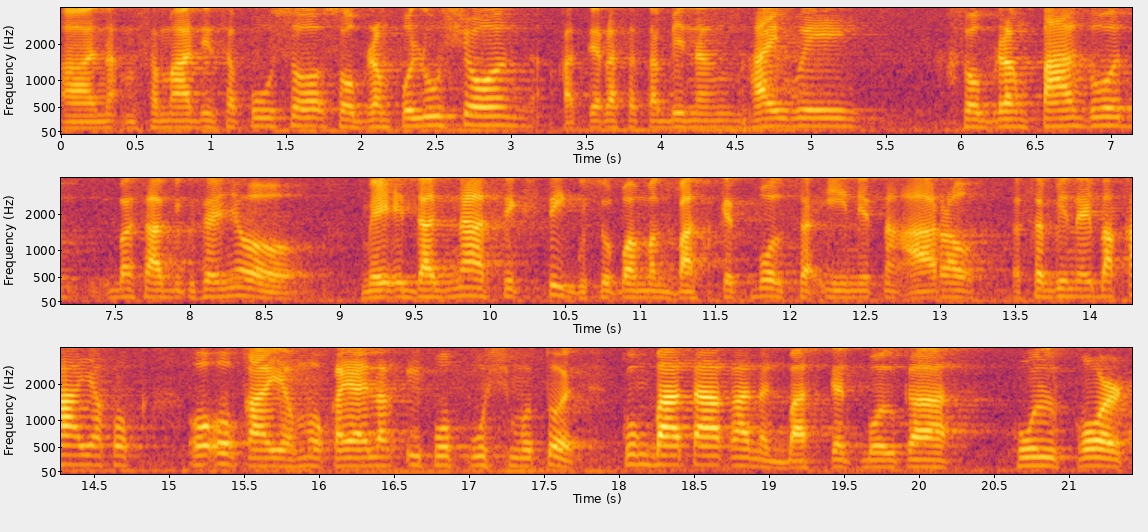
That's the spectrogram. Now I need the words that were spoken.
ah, na, masama din sa puso, sobrang pollution, katira sa tabi ng highway, sobrang pagod. Diba sabi ko sa inyo, may edad na, 60, gusto pa mag-basketball sa init ng araw. Sabi na iba, kaya ko. Oo, kaya mo. Kaya lang ipopush mo to eh. Kung bata ka, nag-basketball ka, whole court,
